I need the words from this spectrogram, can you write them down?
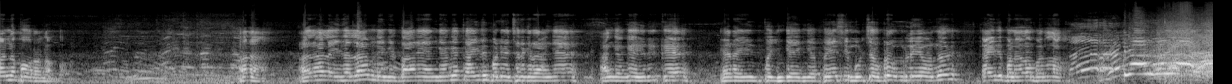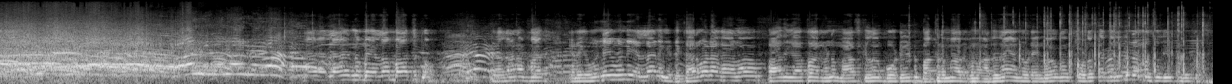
பண்ண போறோம் நம்ம. ஆனா அதனால் இதெல்லாம் நீங்கள் பாருங்க அங்கங்கே கைது பண்ணி வச்சிருக்கிறாங்க. அங்கங்கே இருக்கு. ஏன்னா இப்போ இங்கே இங்கே பேசி முடிச்ச அப்புறம் உங்களையும் வந்து கைது பண்ணாலும் பண்ணலாம். அதெல்லாம் நம்ம எல்லாம் பார்த்துட்டோம் அதெல்லாம் நான் பார்த்து எனக்கு ஒன்றே ஒன்று எல்லாம் நீங்க இந்த கரோனா காலம் பாதுகாப்பாக இருக்கணும் மாஸ்க் போட்டுக்கிட்டு பத்திரமா இருக்கணும். அதுதான் என்னுடைய நோக்கம். தொடக்கத்திலிருந்து நம்ம சொல்லிட்டு இருக்கோம்.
